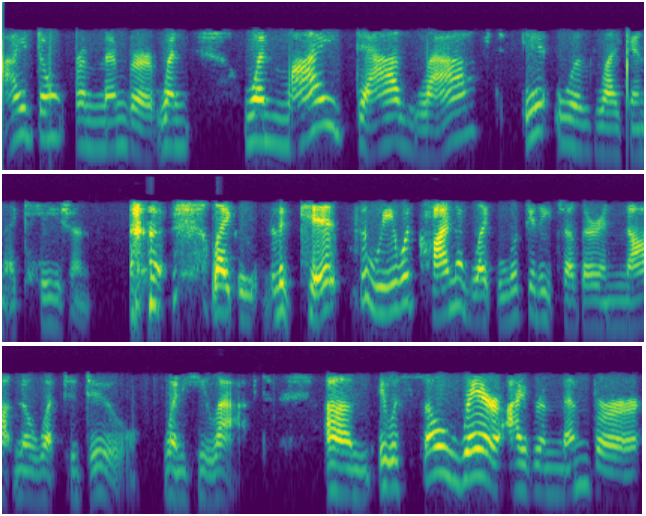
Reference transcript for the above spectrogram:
I don't remember when when my dad laughed, it was like an occasion. like the kids, we would kind of like look at each other and not know what to do when he laughed. Um, it was so rare. I remember,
